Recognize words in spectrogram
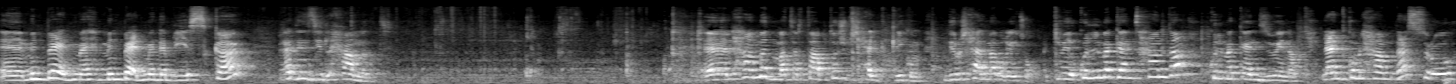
آه من بعد ما من بعد ما داب لي السكر غادي نزيد الحامض آه الحامض ما ترتبطوش بشحال قلت لكم. ديروا شحال ما بغيتو. كل ما كانت حامضه كل ما كانت زوينة. إلا عندكم الحامضة سروه.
